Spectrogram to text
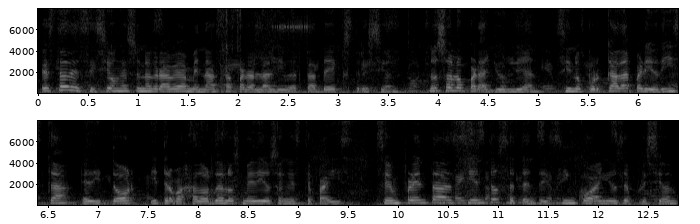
Esta decisión es una grave amenaza para la libertad de expresión, no solo para Julian, sino por cada periodista, editor y trabajador de los medios en este país. Se enfrenta a 175 años de prisión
